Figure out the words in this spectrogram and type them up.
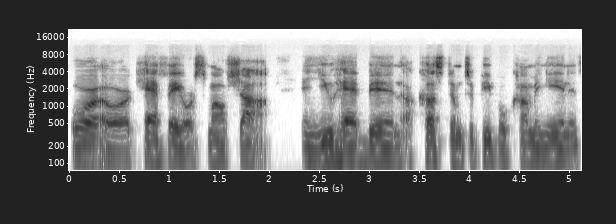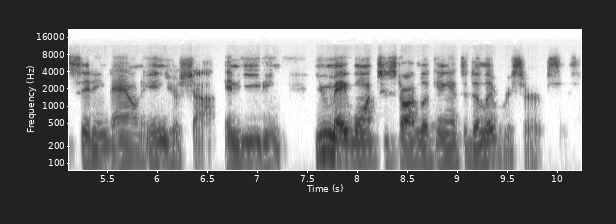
or, or a cafe or a small shop, and you had been accustomed to people coming in and sitting down in your shop and eating, you may want to start looking into delivery services.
